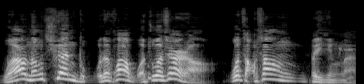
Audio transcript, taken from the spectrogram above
我要能劝赌的话，我做事儿啊，我早上北京了。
